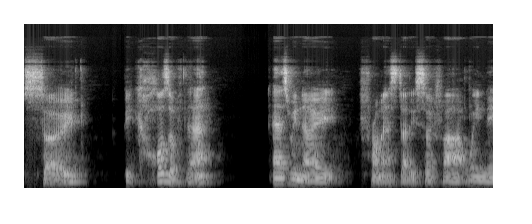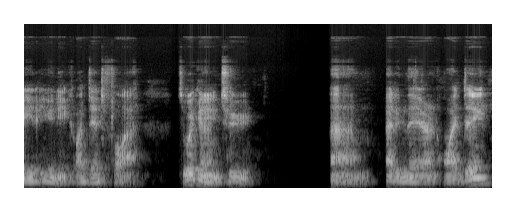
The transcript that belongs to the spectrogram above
So because of that, as we know from our studies so far, we need a unique identifier. So we're going to um, add in there an ID,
